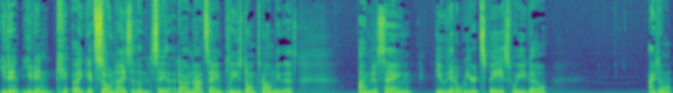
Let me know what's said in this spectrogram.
You didn't you didn't like it's so nice of them to say that. I'm not saying please don't tell me this. I'm just saying you hit a weird space where you go I don't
